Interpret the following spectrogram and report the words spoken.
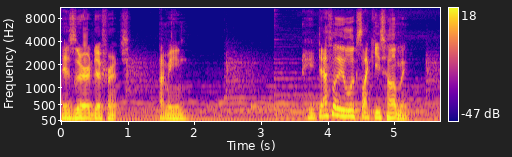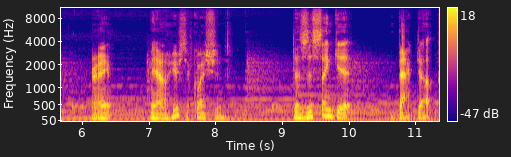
Is there a difference? I mean, he definitely looks like he's humming. Right? Now, here's the question. Does this thing get backed up?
